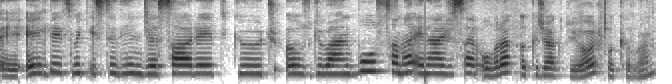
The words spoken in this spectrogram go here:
e, elde etmek istediğin cesaret, güç, özgüven bu sana enerjisel olarak akacak diyor. Bakalım.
